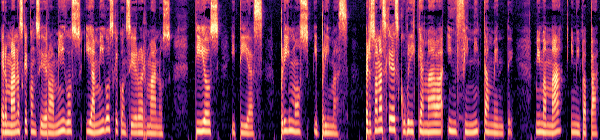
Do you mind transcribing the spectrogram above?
hermanos que considero amigos y amigos que considero hermanos, tíos y tías, primos y primas, personas que descubrí que amaba infinitamente, mi mamá y mi papá,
